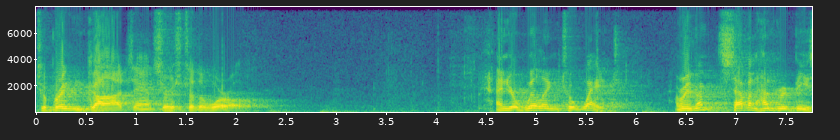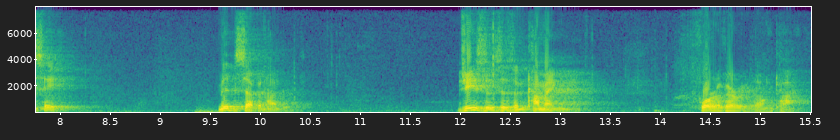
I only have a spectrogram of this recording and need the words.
to bring God's answers to the world. And you're willing to wait. And remember, 700 BC, mid 700. Jesus isn't coming for a very long time.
